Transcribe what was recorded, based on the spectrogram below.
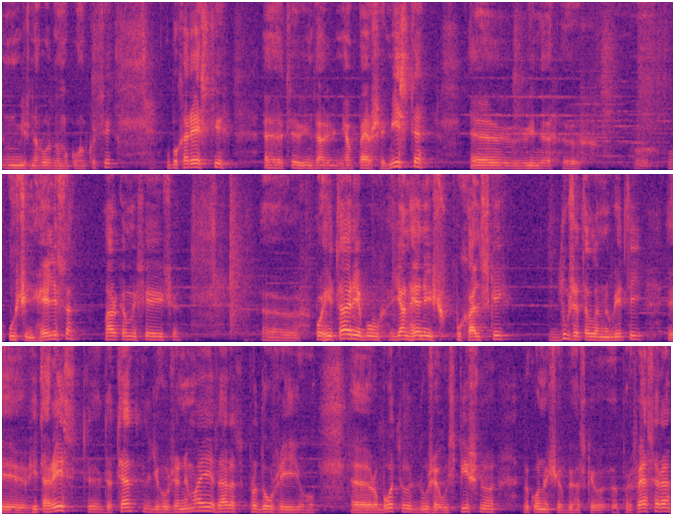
у міжнародному конкурсі у Бухаресті. Е, Це він зайняв перше місце. Він учень Геліса Марка Михеєвича. Е, По гітарі був Ян Генрійович Пухальський, дуже талановитий е, гітарист, е, доцент, його вже немає. Зараз продовжує його роботу дуже успішно, виконуючи обов'язки професора,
